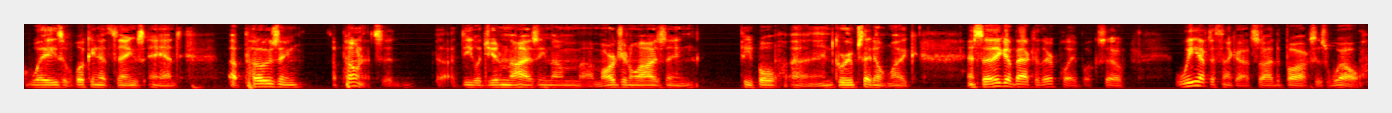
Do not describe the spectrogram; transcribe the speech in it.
ways of looking at things and opposing opponents, uh, delegitimizing them, uh, marginalizing people uh, and groups they don't like, and so they go back to their playbook. So we have to think outside the box as well,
